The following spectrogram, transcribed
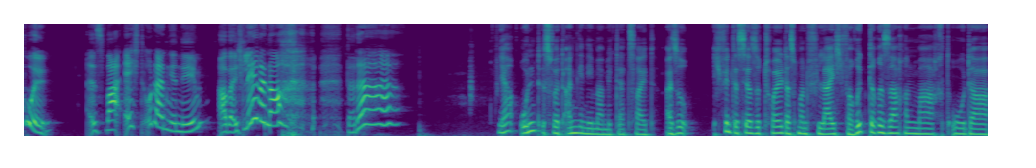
cool, es war echt unangenehm, aber ich lebe noch. Tada! Ja, und es wird angenehmer mit der Zeit. Also ich finde es ja so toll, dass man vielleicht verrücktere Sachen macht oder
